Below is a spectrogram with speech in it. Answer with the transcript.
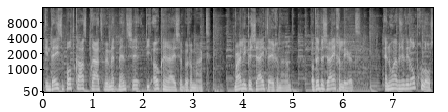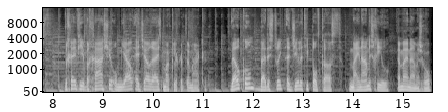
In deze podcast praten we met mensen die ook een reis hebben gemaakt. Waar liepen zij tegenaan? Wat hebben zij geleerd? En hoe hebben ze dit opgelost? We geven je bagage om jouw agile reis makkelijker te maken. Welkom bij de Strict Agility Podcast. Mijn naam is Giel. En mijn naam is Rob.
